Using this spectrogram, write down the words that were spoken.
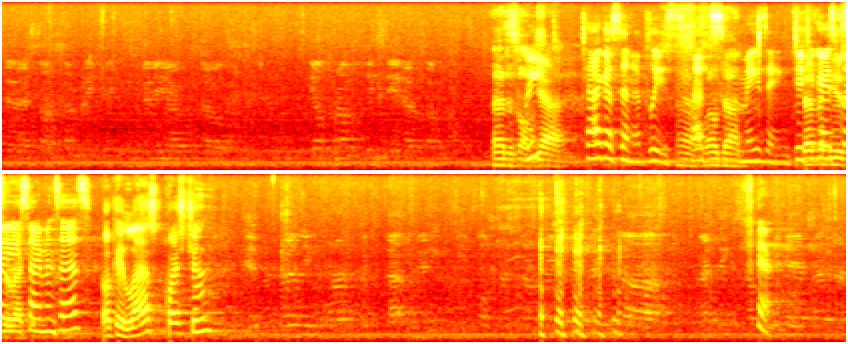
did. I saw somebody take a video, so you'll probably see it at some point. That is Sweet. Yeah. Tag us in it, please. Yeah, That's well done. amazing. Did you guys play record. Simon Says? Okay, last question. It really worked with that many people for some reason. Uh, I think Fair. somebody gave us their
